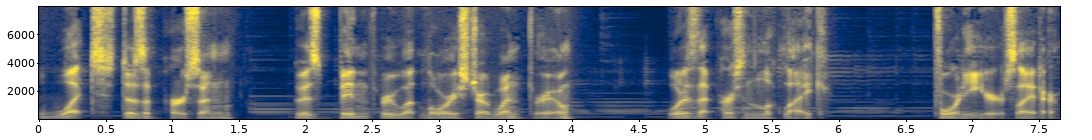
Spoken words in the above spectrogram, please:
what does a person who has been through what Laurie Strode went through, what does that person look like 40 years later?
